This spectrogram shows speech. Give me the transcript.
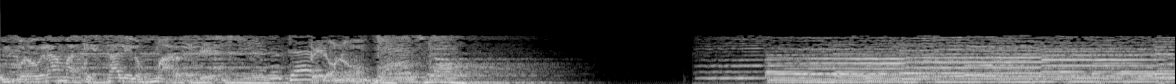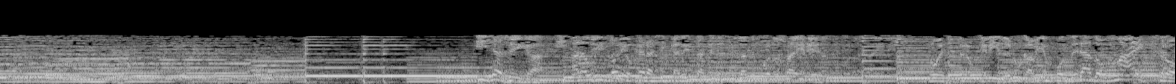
Un programa que sale los martes, pero no. Y ya llega al auditorio Caras y Caretas de la ciudad de Buenos Aires nuestro querido y nunca bien ponderado maestro,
